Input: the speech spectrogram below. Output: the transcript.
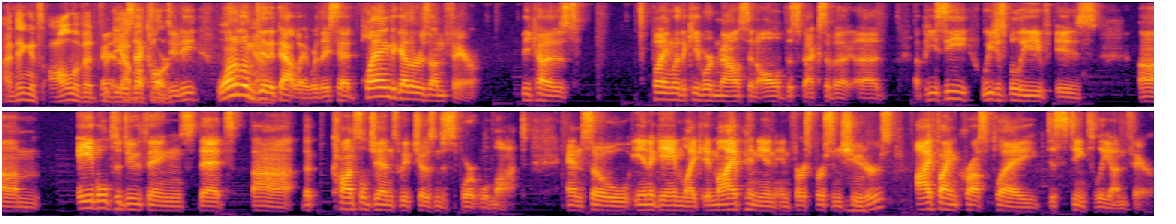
I think it's all of it for Is Diablo that Call 4. of Duty? One of them Yeah. did it that way, where they said playing together is unfair because playing with a keyboard and mouse and all of the specs of a, a, a PC, we just believe is um, able to do things that uh, the console gens we've chosen to support will not. And so, in a game like, in my opinion, in first person shooters, I find crossplay distinctly unfair.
